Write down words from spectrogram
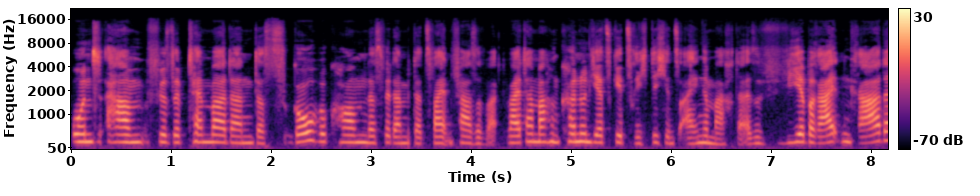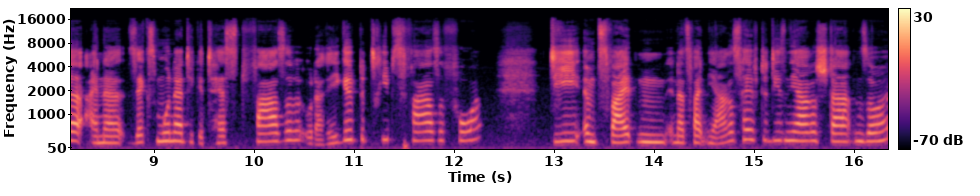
und haben für September dann das Go bekommen, dass wir dann mit der zweiten Phase weitermachen können. Und jetzt geht es richtig ins Eingemachte. Also wir bereiten gerade eine sechsmonatige Testphase oder Regelbetriebsphase vor, die im zweiten, in der zweiten Jahreshälfte diesen Jahres starten soll.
